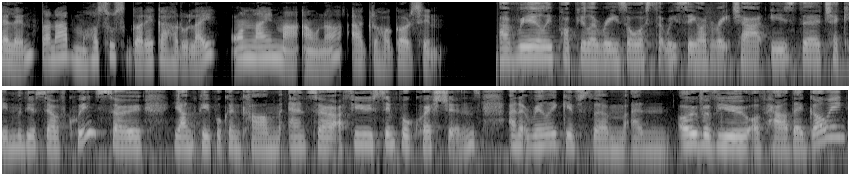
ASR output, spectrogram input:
हेलेन तनाव महसुस गरेकाहरूलाई अनलाइनमा आउन आग्रह गर्छिन् a really popular resource that we see on Reach Out is the check in with yourself quiz. So young people can come answer a few simple questions and it really gives them an overview of how they're going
